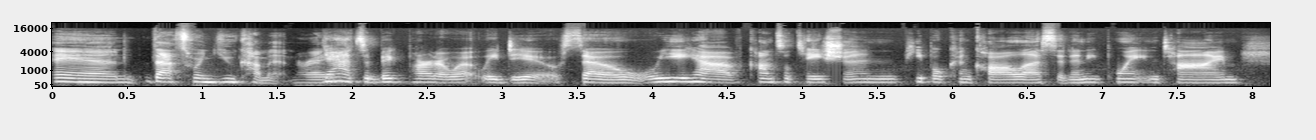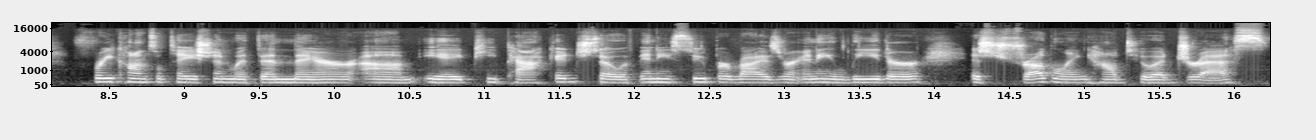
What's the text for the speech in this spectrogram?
and that's when you come in, right? Yeah, it's a big part of what we do. So we have consultation. People can call us at any point in time, free consultation within their um, EAP package. So if any supervisor, any leader is struggling how to address,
